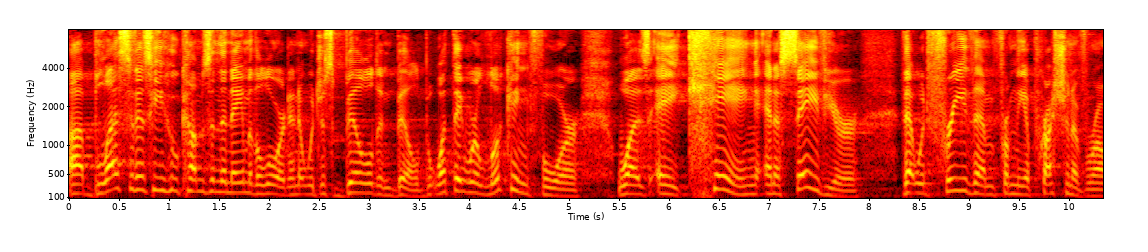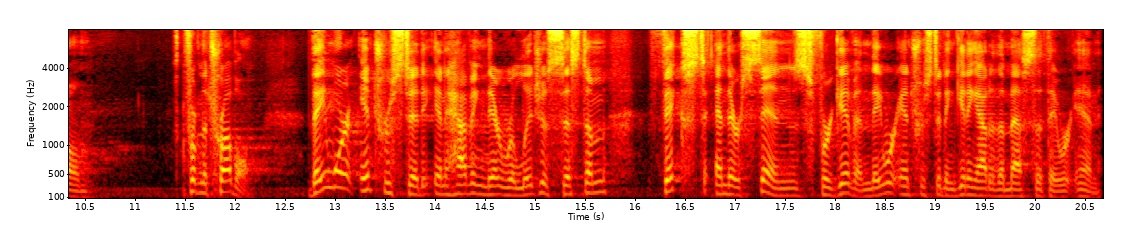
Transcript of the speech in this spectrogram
Uh, blessed is he who comes in the name of the Lord. And it would just build and build. But what they were looking for was a king and a savior that would free them from the oppression of Rome, from the trouble. They weren't interested in having their religious system fixed and their sins forgiven. They were interested in getting out of the mess that they were in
